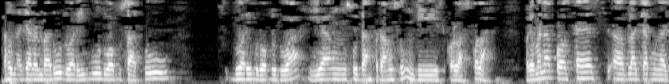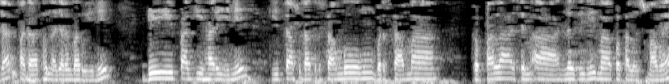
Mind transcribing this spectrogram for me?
tahun ajaran baru 2021-2022 yang sudah berlangsung di sekolah-sekolah. Bagaimana proses uh, belajar mengajar pada tahun ajaran baru ini? Di pagi hari ini kita sudah tersambung bersama Kepala SMA Negeri 5 Kota Lusmawe,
